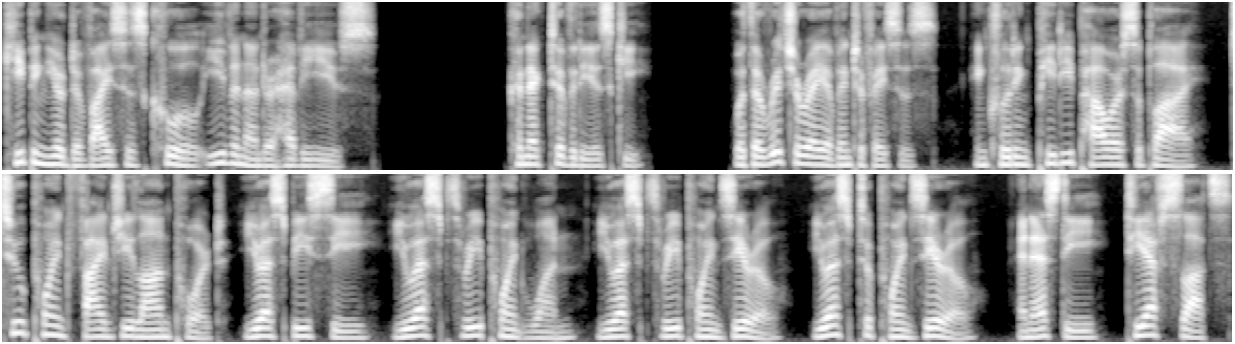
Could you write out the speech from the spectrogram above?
keeping your devices cool even under heavy use. Connectivity is key. With a rich array of interfaces, including PD power supply, 2.5G LAN port, USB C, USB 3.1, USB 3.0, USB 2.0, and SD, TF slots,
